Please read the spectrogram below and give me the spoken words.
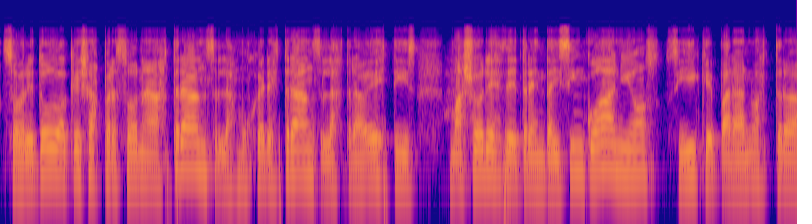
Sobre todo aquellas personas trans, las mujeres trans, las travestis mayores de 35 años, ¿sí? que para nuestra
